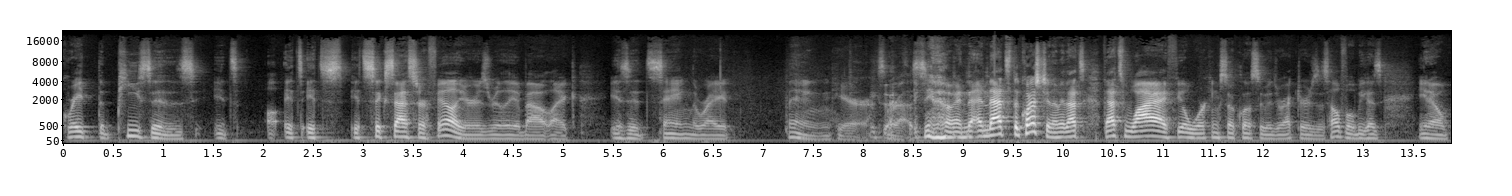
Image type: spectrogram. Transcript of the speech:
great the piece is, it's uh, it's it's its success or failure is really about like is it saying the right thing here for us you know and, and that's the question i mean that's that's why i feel working so closely with directors is helpful because you know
